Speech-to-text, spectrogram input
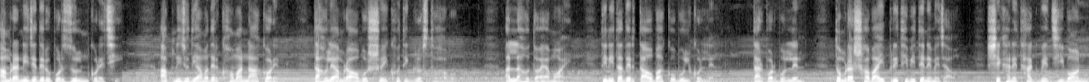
আমরা নিজেদের উপর জুলম করেছি। আপনি যদি আমাদের ক্ষমা না করেন, তাহলে আমরা অবশ্যই ক্ষতিগ্রস্ত হব। আল্লাহ দয়াময়, তিনি তাদের তাওবা কবুল করলেন। তারপর বললেন, তোমরা সবাই পৃথিবীতে নেমে যাও। সেখানে থাকবে জীবন,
